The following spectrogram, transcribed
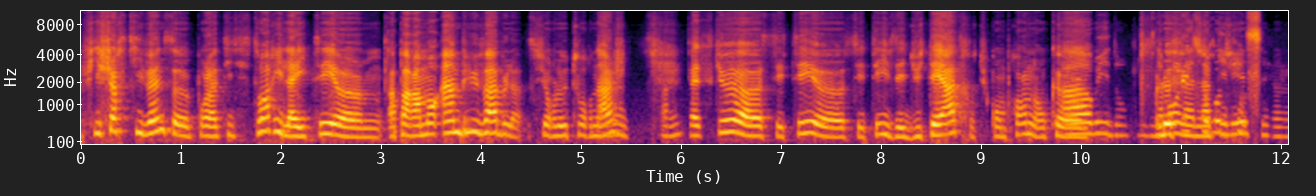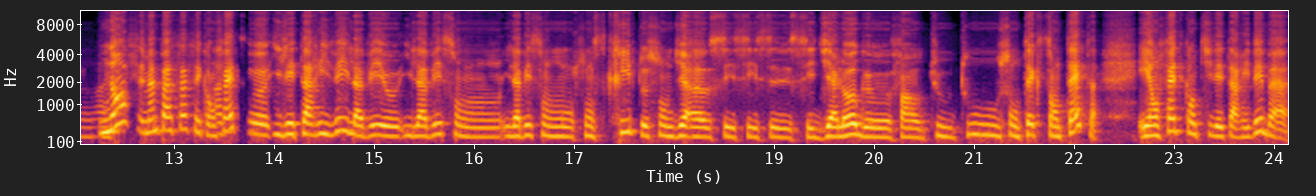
Fisher Stevens pour la petite histoire il a été apparemment imbuvable sur le tournage. Ah parce que euh, c'était, euh, c'était, il faisait du théâtre, tu comprends donc. Euh, ah oui, donc le la, la télé, c'est. Non, c'est même pas ça. C'est qu'en ah fait, il est arrivé, il avait, il avait son, il avait son, son script, son ses, ses, ses, dialogues, enfin tout, tout, son texte en tête. Et en fait, quand il est arrivé, bah,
